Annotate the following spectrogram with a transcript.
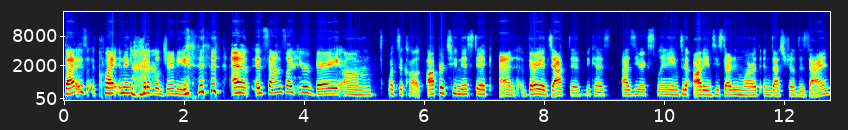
That is quite an incredible journey. and it sounds like you're very um what's it called? opportunistic and very adaptive because as you're explaining to the audience, you started more with industrial design,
